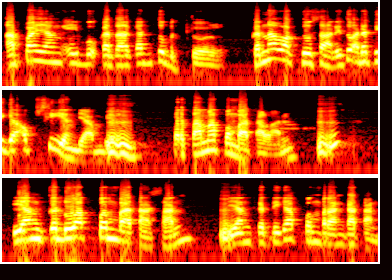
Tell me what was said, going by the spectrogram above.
apa yang ibu katakan itu betul. Karena waktu saat itu ada tiga opsi yang diambil. Mm -hmm. Pertama pembatalan, mm -hmm. yang kedua pembatasan, mm -hmm. yang ketiga pemberangkatan.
